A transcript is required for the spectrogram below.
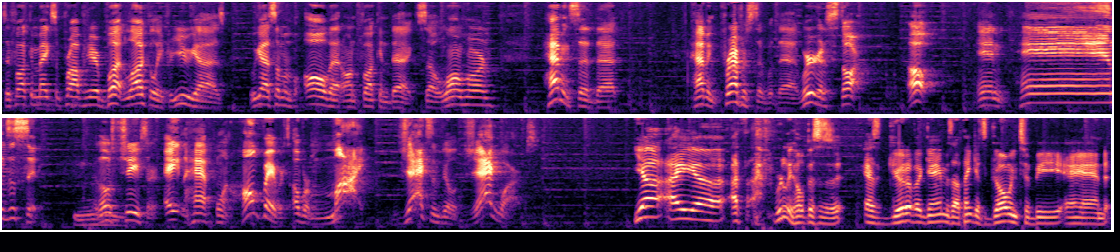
to fucking make some profit here. But luckily for you guys, we got some of all that on fucking deck. So, Longhorn, having said that, having prefaced it with that, we're going to start. Oh, in Kansas City. Those Chiefs are eight and a half point home favorites over my Jacksonville Jaguars. Yeah, I uh, I, th- I really hope this is a, as good of a game as I think it's going to be. And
